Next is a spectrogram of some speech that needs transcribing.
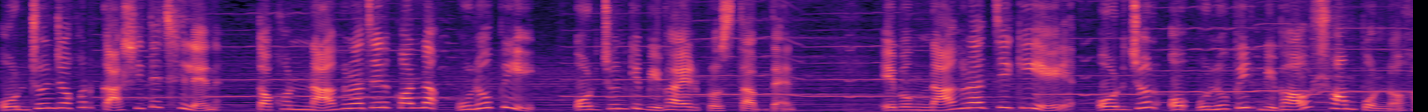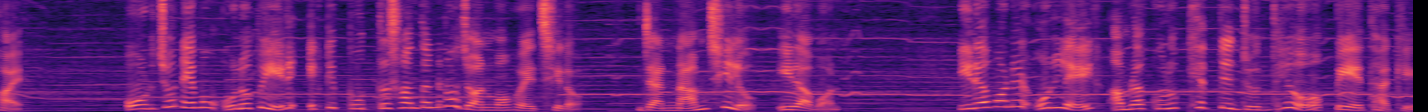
অর্জুন যখন কাশিতে ছিলেন, তখন নাগরাজের কন্যা উলুপি অর্জুনকে বিবাহের প্রস্তাব দেন এবং নাগরাজ্যে গিয়ে অর্জুন ও উলুপির বিবাহ সম্পন্ন হয়। অর্জুন এবং উলুপির একটি পুত্র সন্তানেরও জন্ম হয়েছিল, যার নাম ছিল ইরাবন। ইরাবনের উল্লেখ আমরা কুরুক্ষেত্রের যুদ্ধেও পেয়ে থাকি।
